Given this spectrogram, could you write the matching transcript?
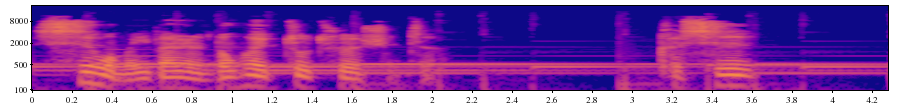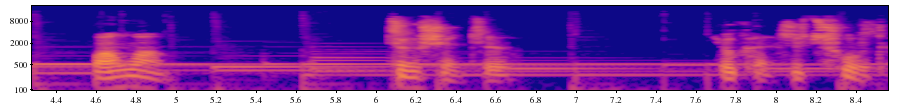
是我们一般人都会做出的选择。可是，往往这个选择有可能是错的。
